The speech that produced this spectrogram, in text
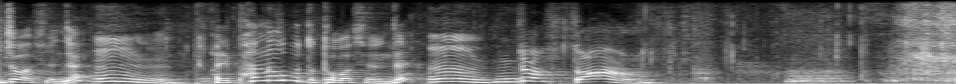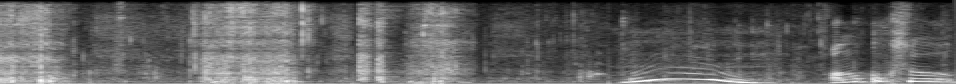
진짜 맛있는데? 음, 아니 파는 것보다 더 맛있는데? 음 진짜 맛있다 어묵국수.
